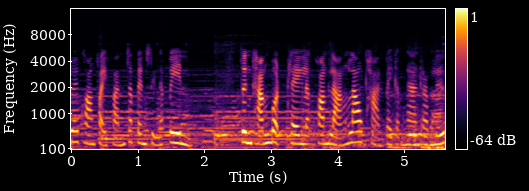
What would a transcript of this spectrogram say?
ด้วยความใฝ่ฝันจะเป็นศิลปิน ซึ่งทั้งบทเพลงและความหลังเล่าผ่านไปกับงานรำลึก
